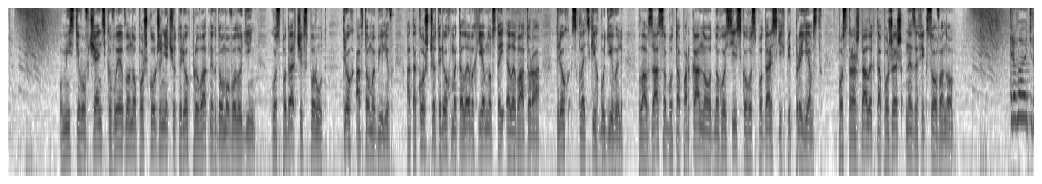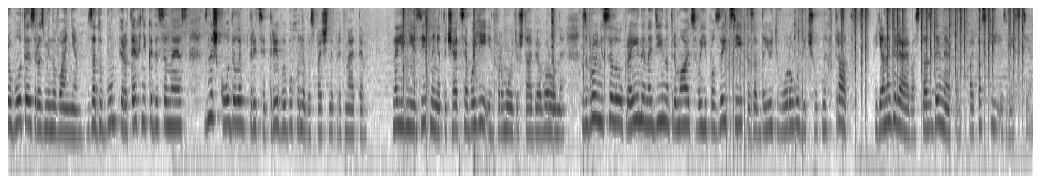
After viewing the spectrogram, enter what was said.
У місті Вовчанськ виявлено пошкодження чотирьох приватних домоволодінь, господарчих споруд, трьох автомобілів, а також чотирьох металевих ємностей елеватора, трьох складських будівель, плавзасобу та паркану одного сільськогосподарських підприємств. Постраждалих та пожеж не зафіксовано. Тривають роботи з розмінування. За добу піротехніки ДСНС знешкодили 33 вибухонебезпечні предмети. На лінії зіткнення точаться бої, інформують у штабі оборони. Збройні сили України надійно тримають свої позиції та завдають ворогу відчутних втрат. Яна Біляєва, Стас Дейнеко, Харківський ізвістія.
